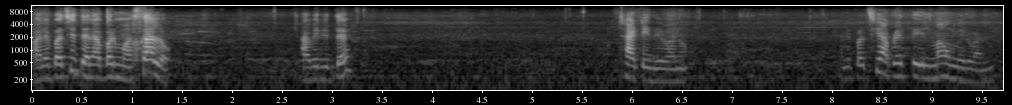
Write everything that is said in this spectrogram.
અને પછી તેના પર મસાલો આવી રીતે છાંટી દેવાનો. અને પછી આપણે તેલમાં ઉમેરવાનું.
